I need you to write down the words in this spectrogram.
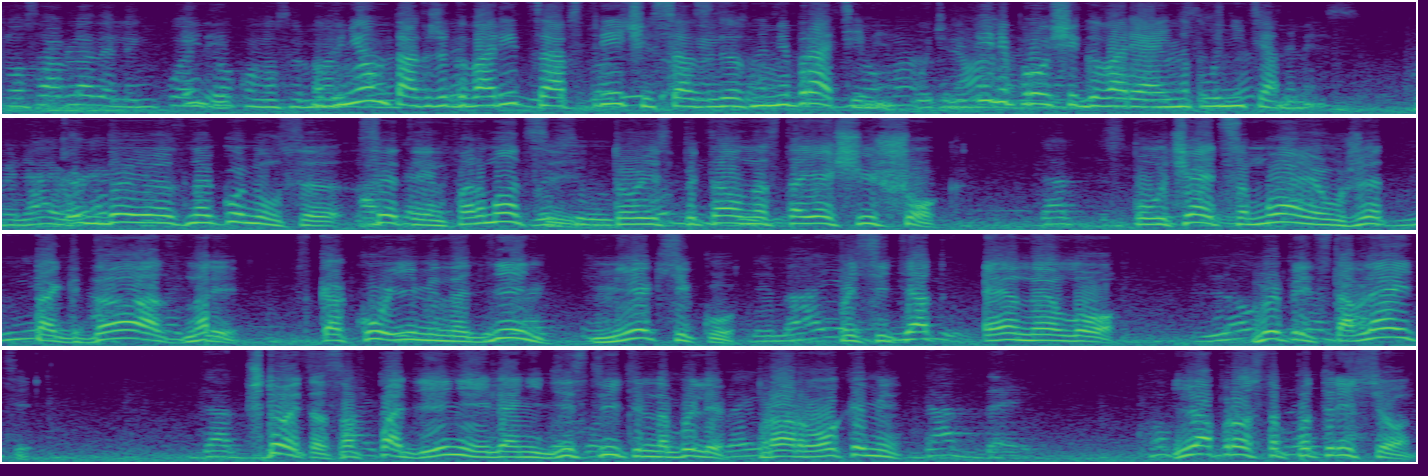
В нем также говорится о встрече со звездными братьями, или, проще говоря, инопланетянами. Когда я ознакомился с этой информацией, то испытал настоящий шок. Получается, майя уже тогда знали, в какой именно день Мексику посетят НЛО. Вы представляете? Что это, совпадение или они действительно были пророками? Я просто потрясен.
